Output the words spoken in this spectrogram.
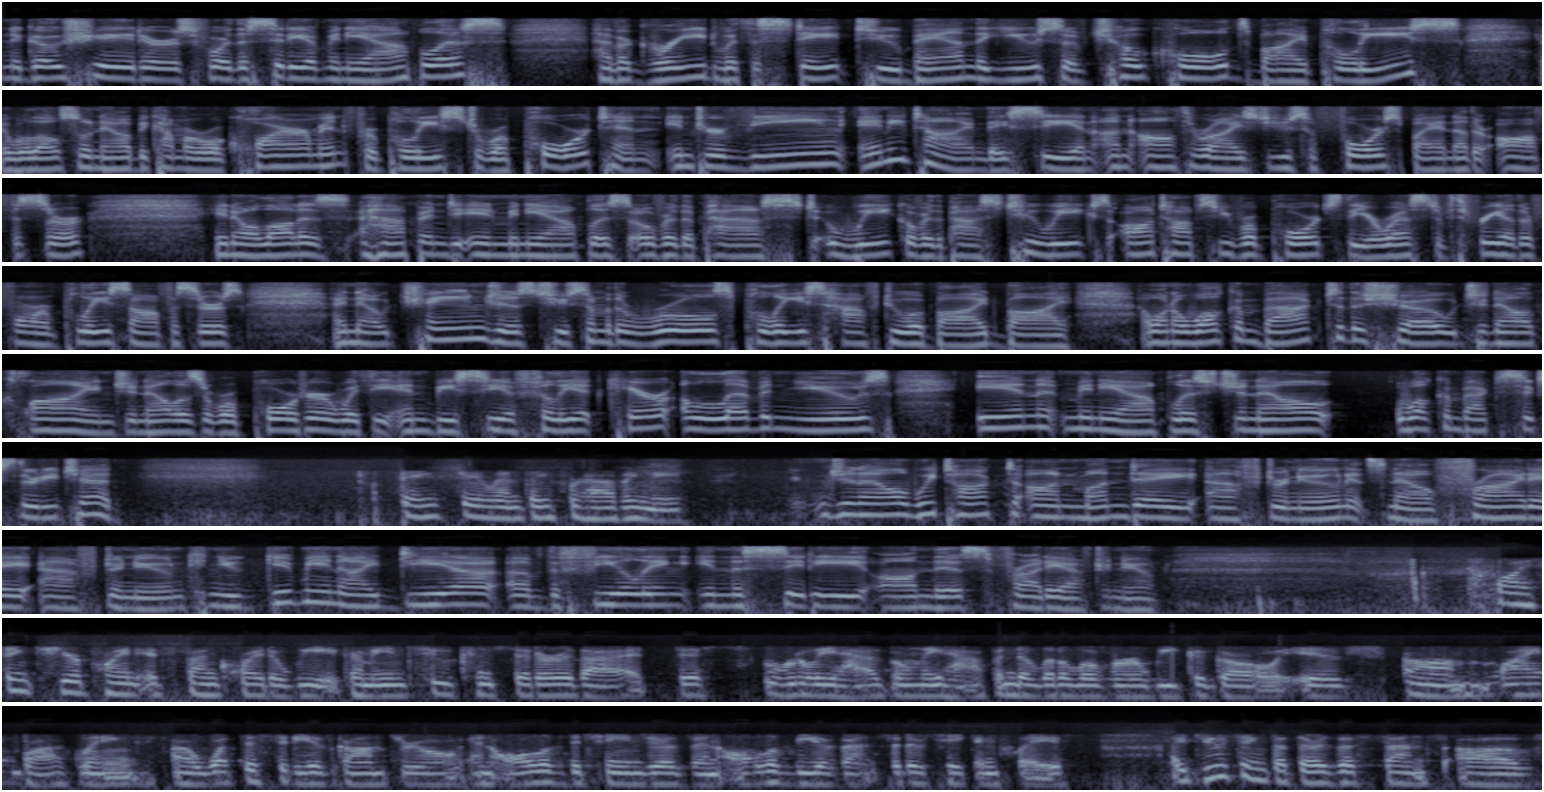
Negotiators for the city of Minneapolis have agreed with the state to ban the use of chokeholds by police. It will also now become a requirement for police to report and intervene anytime they see an unauthorized use of force by another officer. You know, a lot has happened in Minneapolis over the past week, over the past two weeks. Autopsy reports, the arrest of three other former police officers, and now changes to some of the rules police have to abide by. I want to welcome back to the show Janel Klein. Janel is a reporter with the NBC affiliate KARE 11 News in Minneapolis. Janel, welcome back to 630 CHED. Thanks, Jalen. Thanks for having me. Janel, we talked on Monday afternoon. It's now Friday afternoon. Can you give me an idea of the feeling in the city on this Friday afternoon? Well, I think to your point, it's been quite a week. I mean, to consider that this really has only happened a little over a week ago is um, mind-boggling. Uh, what the city has gone through and all of the changes and all of the events that have taken place. I do think that there's a sense of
